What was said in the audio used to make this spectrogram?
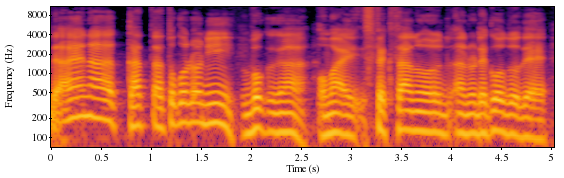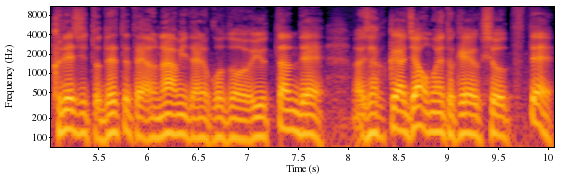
で会えなかったところに僕が「お前スペクターのあのレコードでクレジット出てたよな」みたいなことを言ったんで「じゃあお前と契約しよう」っつって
